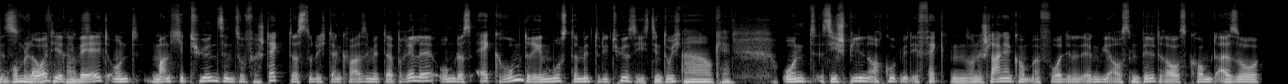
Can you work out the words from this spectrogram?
drum vor dir kannst. die Welt und manche Türen sind so versteckt, dass du dich dann quasi mit der Brille um das Eck rumdrehen musst, damit du die Tür siehst, den Durchgang. Ah, okay. Und sie spielen auch gut mit Effekten. So eine Schlange kommt mal vor, die dann irgendwie aus dem Bild rauskommt. Also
